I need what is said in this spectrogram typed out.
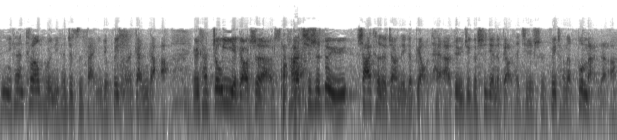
你看特朗普，你看这次反应就非常的尴尬啊，因为他周一也表示了，他其实对于沙特的这样的一个表态啊，对于这个事件的表态，其实是非常的不满的啊，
